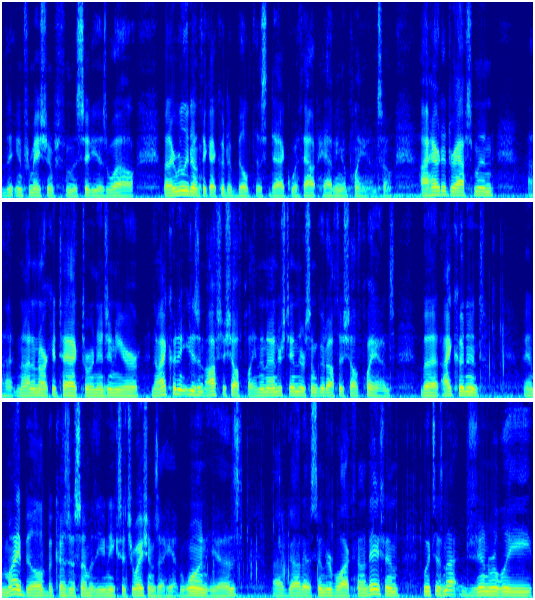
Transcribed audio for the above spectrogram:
the information from the city as well. But I really don't think I could have built this deck without having a plan. So I hired a draftsman. Uh, not an architect or an engineer. Now, I couldn't use an off the shelf plan, and I understand there's some good off the shelf plans, but I couldn't in my build because of some of the unique situations I had. One is I've got a cinder block foundation, which is not generally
